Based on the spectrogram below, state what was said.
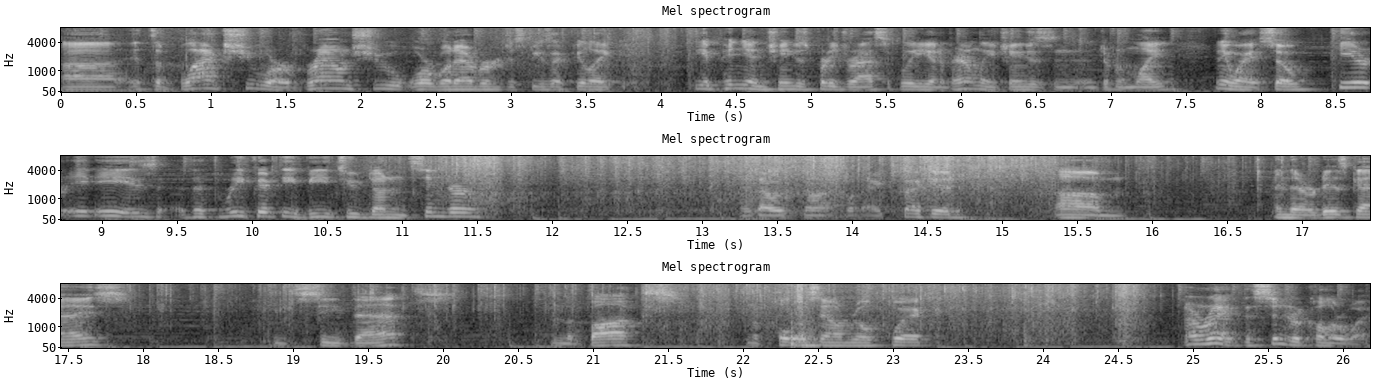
uh, it's a black shoe or a brown shoe or whatever. Just because I feel like the opinion changes pretty drastically, and apparently it changes in a different light. Anyway, so here it is, the 350 V2 done in Cinder. That was not what I expected. Um, and there it is, guys. You can see that in the box. I'm gonna pull this out real quick. All right, the Cinder colorway.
